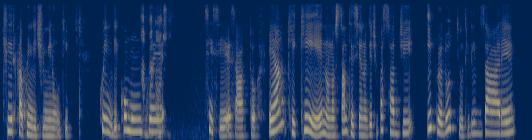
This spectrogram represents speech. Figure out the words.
circa 15 minuti. Quindi Ah, comunque sì, sì, esatto. E anche che, nonostante siano 10 passaggi, i prodotti utilizzare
